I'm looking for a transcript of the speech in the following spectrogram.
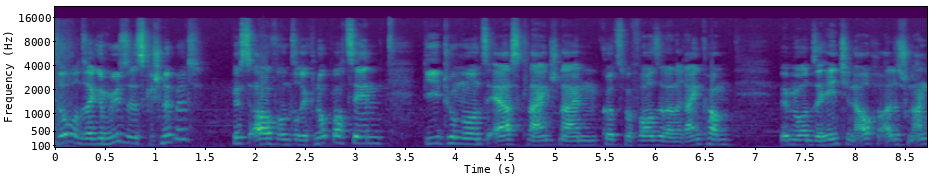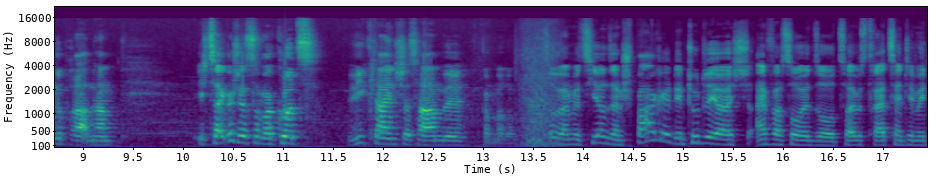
So, unser Gemüse ist geschnippelt. Bis auf unsere Knoblauchzehen. Die tun wir uns erst klein schneiden, kurz bevor sie dann reinkommen. Wenn wir unser Hähnchen auch alles schon angebraten haben. Ich zeige euch jetzt noch mal kurz, wie klein ich das haben will. Kommt mal rum. So, wir haben jetzt hier unseren Spargel. Den tut ihr euch einfach so in so 2 bis 3 cm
